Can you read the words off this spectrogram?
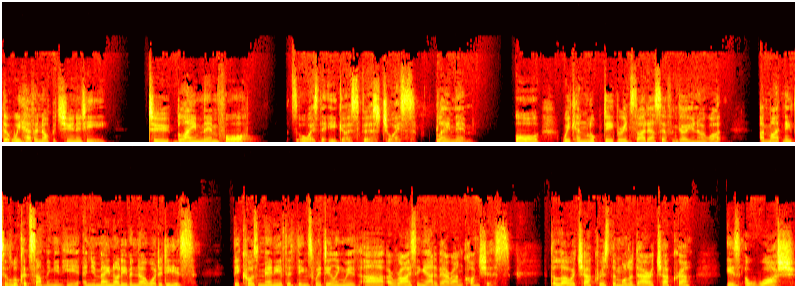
that we have an opportunity to blame them for. It's always the ego's first choice. Blame them. Or we can look deeper inside ourselves and go, you know what? I might need to look at something in here and you may not even know what it is because many of the things we're dealing with are arising out of our unconscious. The lower chakras, the Muladhara chakra, is awash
